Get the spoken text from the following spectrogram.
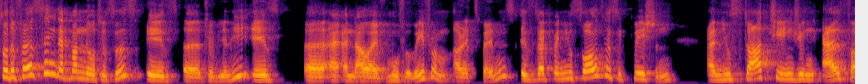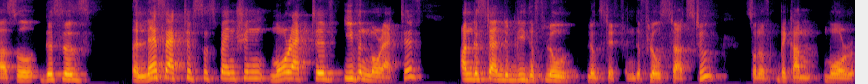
So the first thing that one notices is, uh, trivially, is, uh, and now I've moved away from our experiments, is that when you solve this equation and you start changing alpha, so this is a less active suspension, more active, even more active, understandably the flow looks different. The flow starts to sort of become more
